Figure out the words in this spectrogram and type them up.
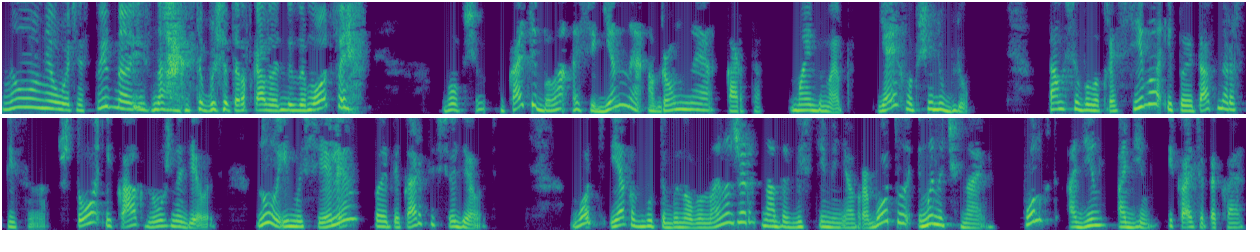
Ну, мне очень стыдно, не знаю, как ты будешь это рассказывать без эмоций. В общем, у Кати была офигенная огромная карта mindmap. Я их вообще люблю. Там все было красиво и поэтапно расписано, что и как нужно делать. Ну и мы сели по этой карте все делать. Вот я как будто бы новый менеджер, надо ввести меня в работу, и мы начинаем. Пункт 1.1. И Катя такая,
